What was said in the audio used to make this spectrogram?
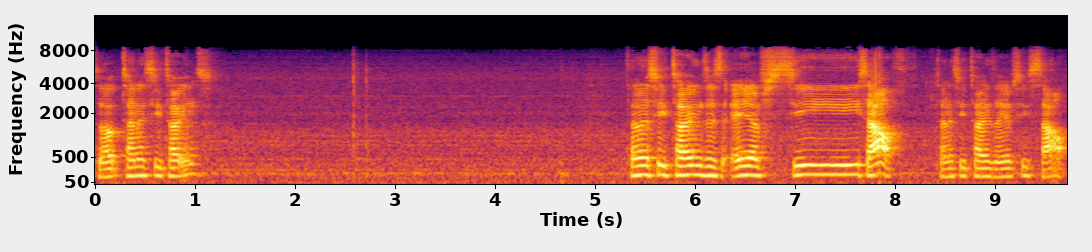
So, Tennessee Titans. Tennessee Titans is AFC South. Tennessee Titans AFC South.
